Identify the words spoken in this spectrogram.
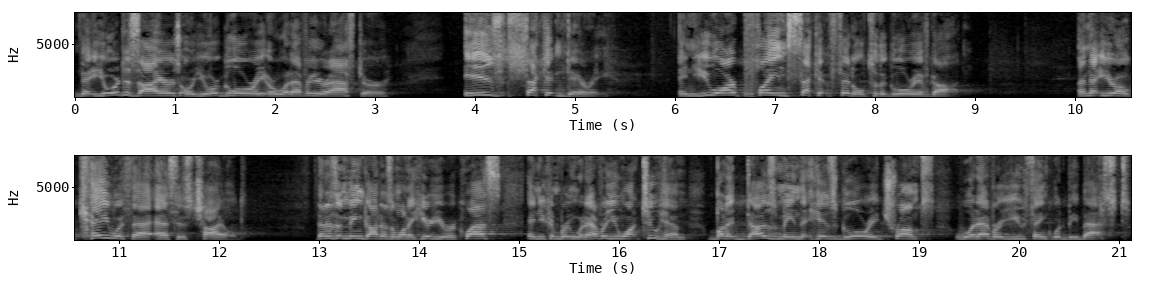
That your desires or your glory or whatever you're after is secondary and you are playing second fiddle to the glory of God, and that you're okay with that as his child. That doesn't mean God doesn't want to hear your requests and you can bring whatever you want to him, but it does mean that his glory trumps whatever you think would be best.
